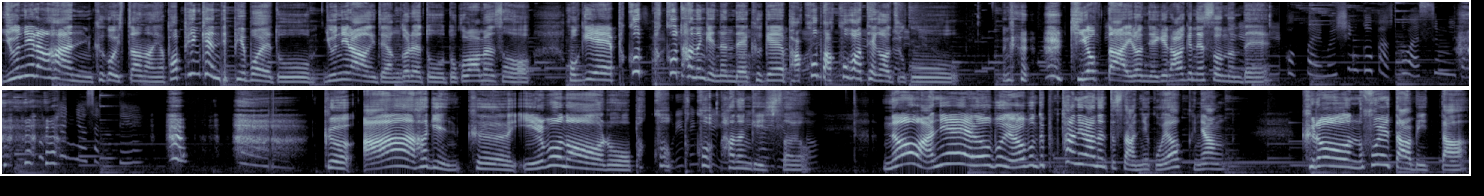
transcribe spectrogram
윤이랑 한 그거 있잖아요 퍼핀 캔디 피버에도 윤이랑 이제 안 그래도 녹음하면서 거기에 파쿠 파쿠 타는 게 있는데 그게 바쿠 바쿠 같아가지고 귀엽다 이런 얘기를 하긴 했었는데 폭발물 신고 받고 왔습니다. 폭탄 녀석들. 그 아 하긴 그 일본어로 파쿠 우리 파쿠 하는 게 있어요. No 아니에요 여러분 여러분들 폭탄이라는 뜻은 아니고요 그냥 그런 후일담이 있다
